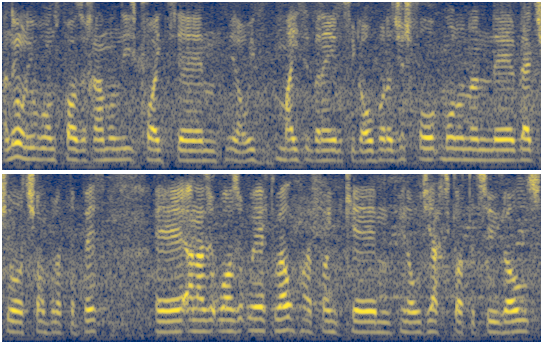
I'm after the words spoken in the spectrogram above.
And the only other one's Podrick Hammond. He's quite, um, you know, he might have been able to go, but I just thought Mullen and uh, Redshaw chomping at the bit. Uh, and as it was, it worked well. I think, um, you know, Jack's got the two goals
